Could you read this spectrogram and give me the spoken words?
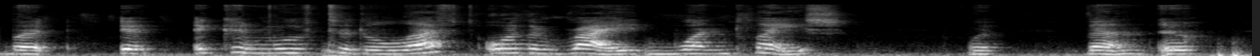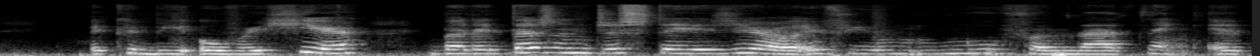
but it, it can move to the left or the right one place. With then it, it could be over here, but it doesn't just stay zero if you move from that thing. It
